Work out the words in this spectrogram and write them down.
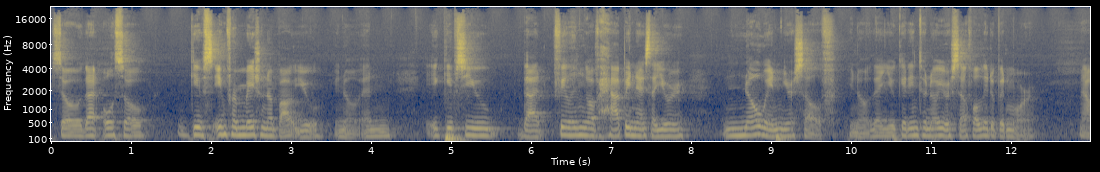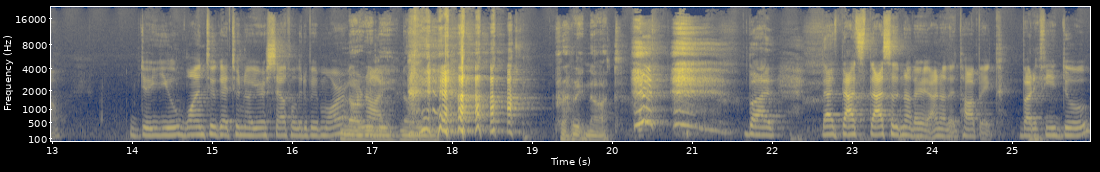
so that also gives information about you you know and it gives you that feeling of happiness that you're knowing yourself you know that you're getting to know yourself a little bit more now do you want to get to know yourself a little bit more Not or not really. Not really. Probably not. but that that's that's another another topic but if you do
